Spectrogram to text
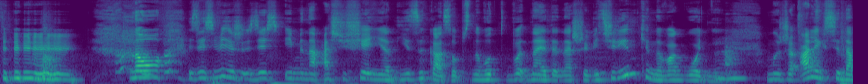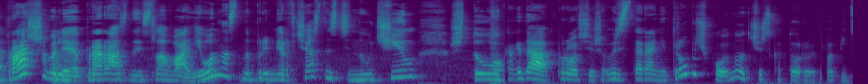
«уй». Но здесь, видишь, здесь именно ощущение от языка, собственно, вот на этой нашей вечеринке новогодней мы же Алексе допрашивали про разные слова, и он нас, например, в частности, научил, что когда просишь в ресторане трубочку, ну, через которую попить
